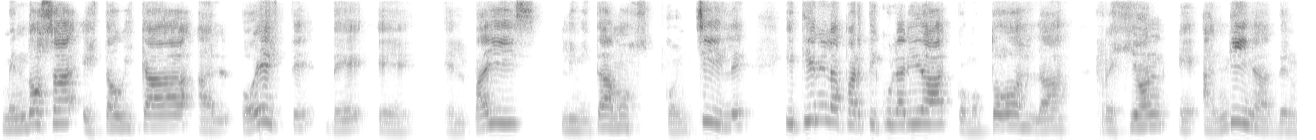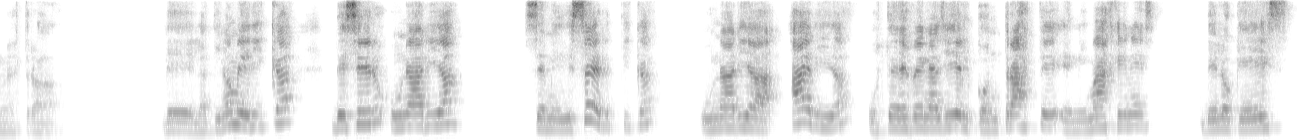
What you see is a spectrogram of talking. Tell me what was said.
Mendoza está ubicada al oeste del de, eh, país, limitamos con Chile y tiene la particularidad, como toda la región eh, andina de nuestra de Latinoamérica, de ser un área semidesértica, un área árida. Ustedes ven allí el contraste en imágenes de lo que es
